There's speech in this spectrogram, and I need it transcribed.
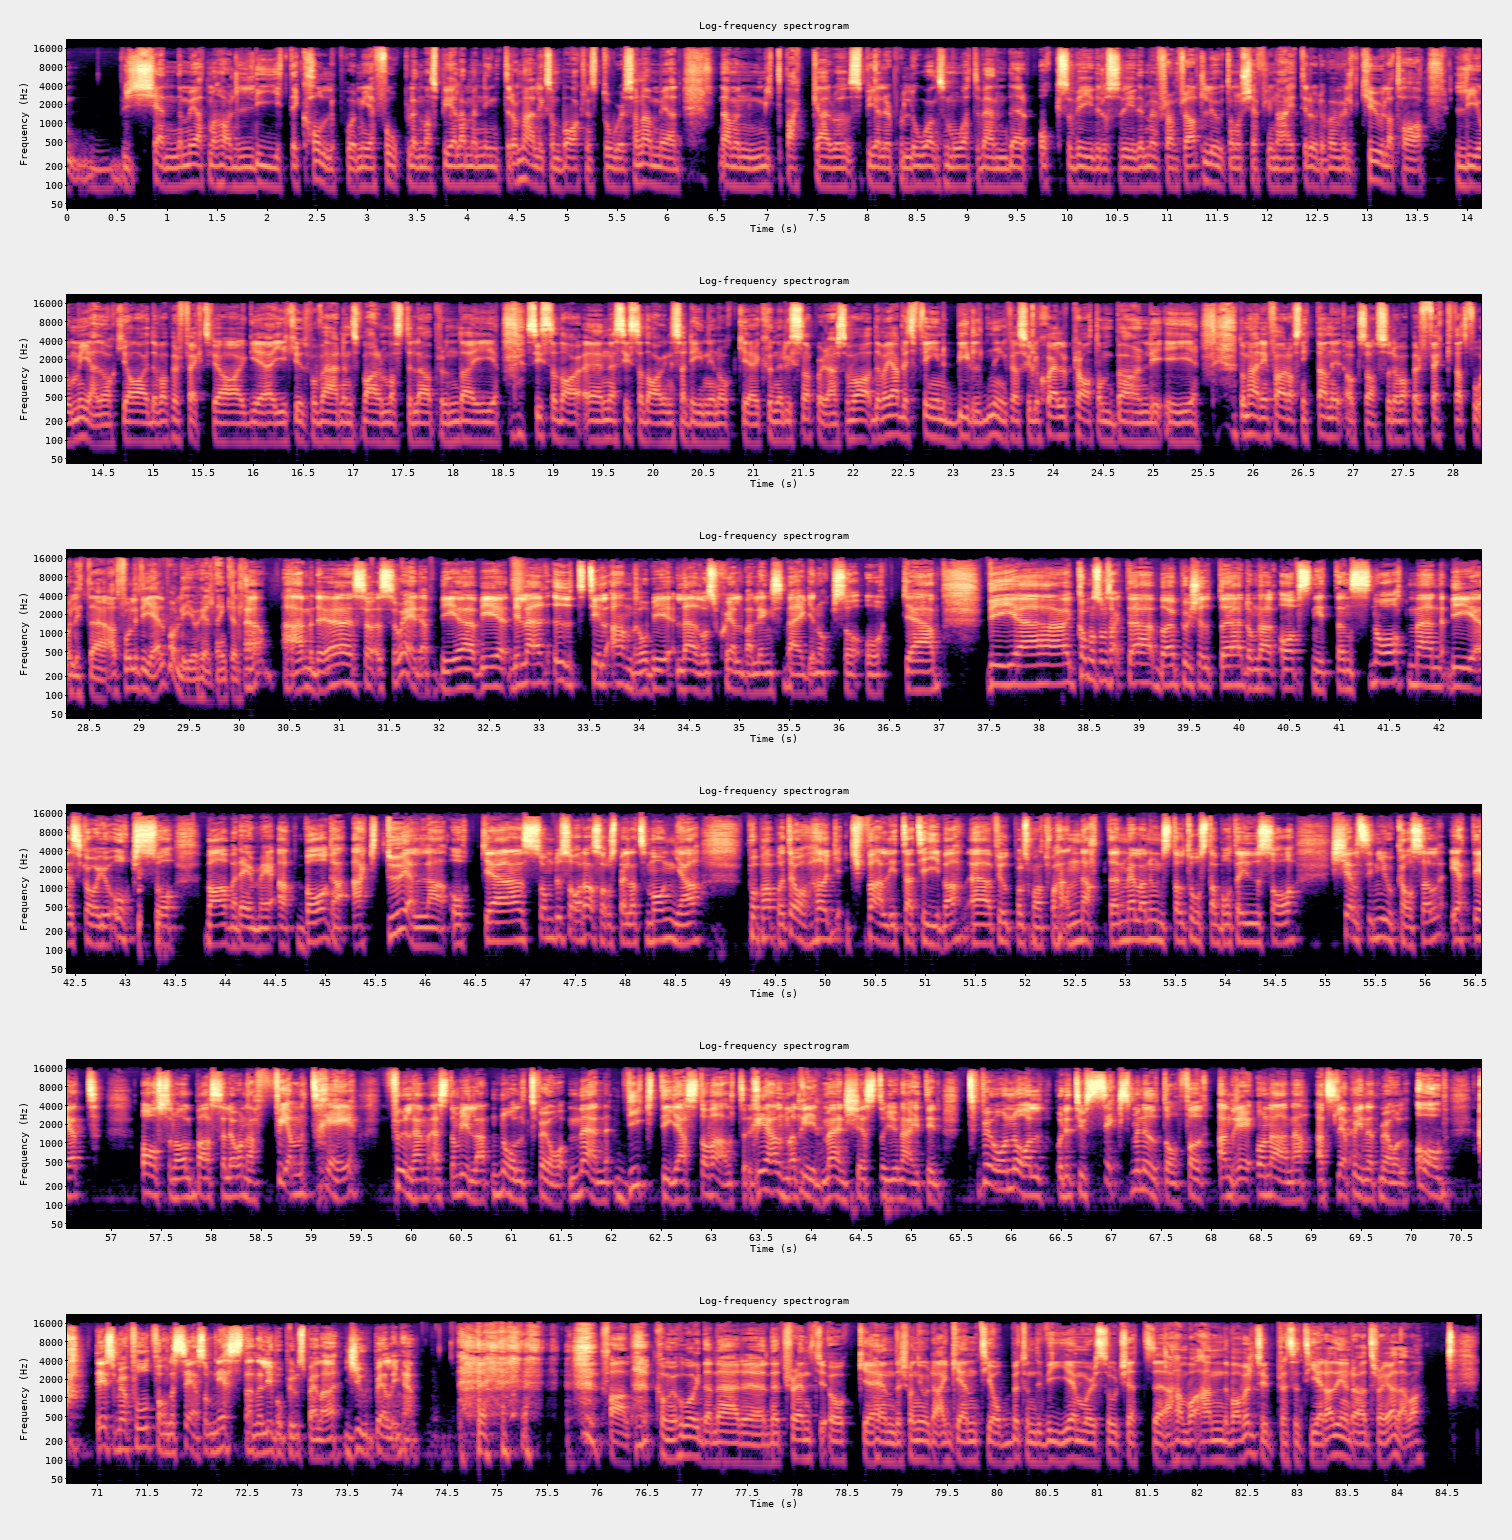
känner man ju att man har lite koll på mer fotboll än man spelar. Men inte de här liksom bakgrundsstorisarna med ja, men mittbackar och spelare på lån som återvänder och så vidare. och så vidare. Men framförallt Luton och Sheffield United. Och det var väldigt kul att ha Leo med. Och ja, det var perfekt för jag eh, gick ut på världens varmaste löprunda i sista, dag, eh, sista dagen i Sardinien och eh, kunde lyssna på det där. Så var, det var jävligt fin bildning. För jag skulle själv prata om Burnley i de här inför föravsnittan också. Så det var perfekt att få lite, att få lite hjälp av Leo helt enkelt. Ja, ja men det, så, så är det. Vi, vi, vi lär ut till andra och vi lär oss själva längs vägen också. Och eh, vi eh, kommer som sagt eh, börja pusha ut eh, de där avsnitten snart, men vi ska ju också varva det med att vara aktuella. Och eh, som du sa där så har det spelats många på pappret då högkvalitativa eh, fotbollsmatcher här natten mellan onsdag och torsdag borta i USA. Chelsea-Newcastle 1-1. Arsenal-Barcelona 5-3. Fulham, Aston Villa 0-2. Men viktigast av allt, Real Madrid, Manchester United 2-0 och det tog sex minuter för André Onana att släppa in ett mål av ah, det som jag fortfarande ser som nästan en Liverpool-spelare, Jude Bellingham. Fan, kom ihåg det när, eh, när Trent och Henderson gjorde agentjobbet under VM och i stort sett, eh, han var, han var väl typ presenterad i en röd tröja där va?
